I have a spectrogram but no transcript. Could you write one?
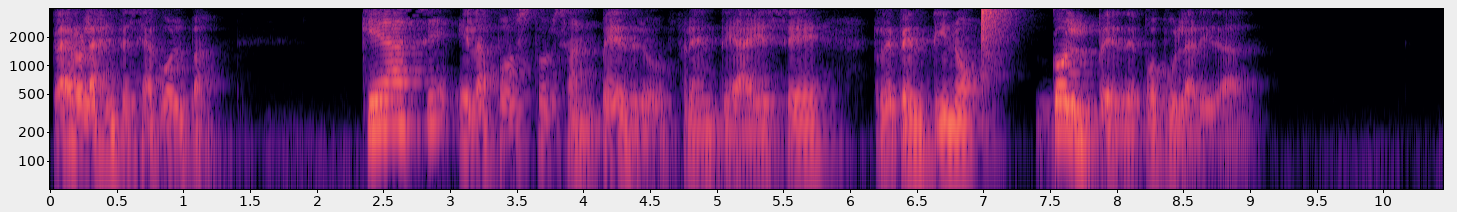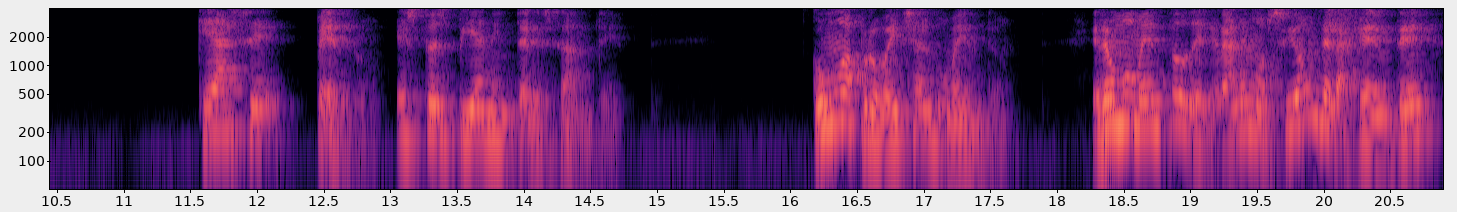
Claro, la gente se agolpa. ¿Qué hace el apóstol San Pedro frente a ese repentino golpe de popularidad? ¿Qué hace Pedro? Esto es bien interesante. ¿Cómo aprovecha el momento? Era un momento de gran emoción de la gente,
